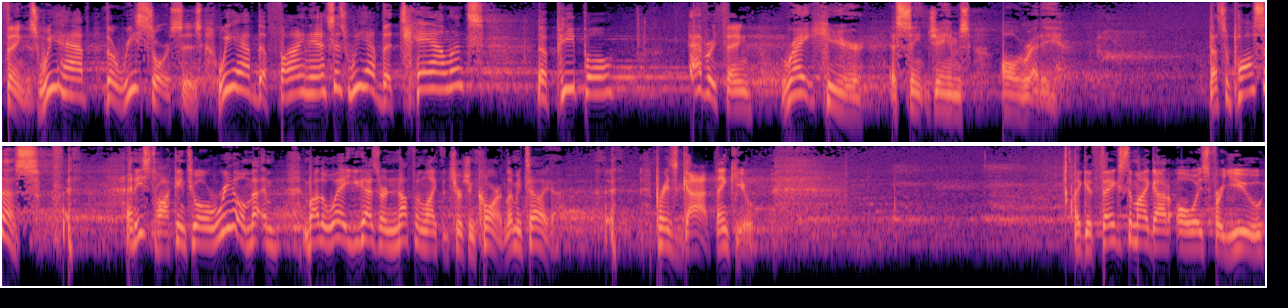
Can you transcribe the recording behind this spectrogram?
things. We have the resources, we have the finances, we have the talent, the people, everything right here at St. James already. That's what Paul says. and he's talking to a real, and by the way, you guys are nothing like the church in Corinth, let me tell you. Praise God. Thank you. I give thanks to my God always for you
